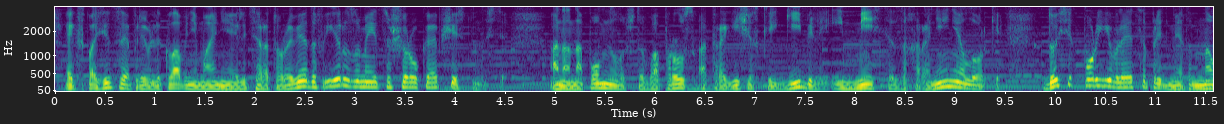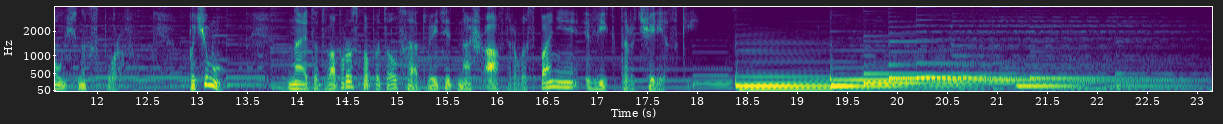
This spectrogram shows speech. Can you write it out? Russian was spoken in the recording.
Экспозиция привлекла внимание литературоведов и, разумеется, широкой общественности. Она напомнила, что вопрос о трагической гибели и месте захоронения Лорки до сих пор является предметом научных споров. Почему? На этот вопрос попытался ответить наш автор в Испании Виктор Черецкий.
